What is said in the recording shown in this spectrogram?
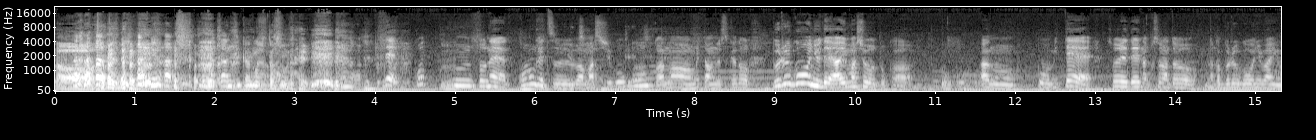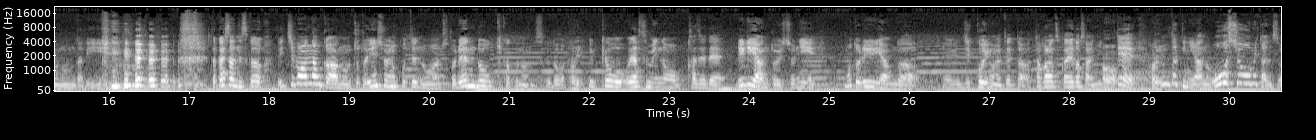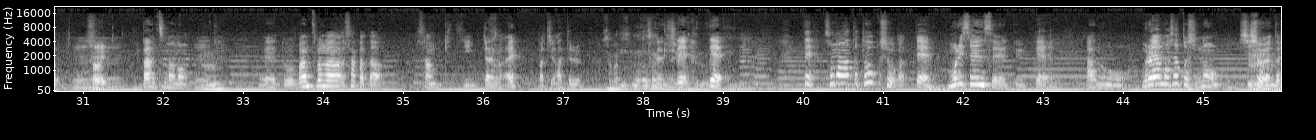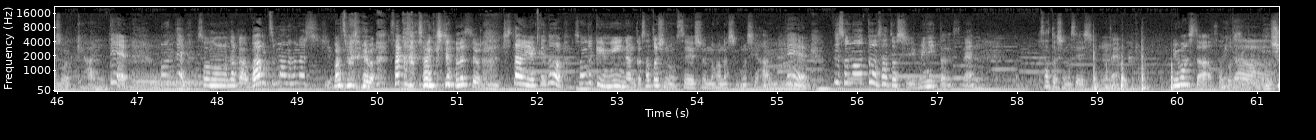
た、ああ。みたいなそんな感じかな。でこううん。んとね今月はまあ45本かな見たんですけど「ブルゴーニュで会いましょう」とかあのを見てそれでなんかその後なんかブルゴーニュワインを飲んだりとかしたんですけど一番なんかあのちょっと印象に残ってるのはちょっと連動企画なんですけど、はい。今日お休みの風でリリアンと一緒に元リリアンが、えー実行委員をやってた宝塚映画祭に行って、あはい。その時にあの王将を見たんですよ。はい。バンツマの。うん。えー、とバンツマが坂田三吉じゃないわ。え？間違ってる？でででその後トークショーがあって森先生って言ってあの村山聡の師匠やった人が来はって、ほんでそのなんかバンツマの話バンツマじゃないわ坂田三吉の話をしたんやけどその時になんか聡の青春の話もしはって、でその後聡見に行ったんですね。聡の青春もね、見ました？聡。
